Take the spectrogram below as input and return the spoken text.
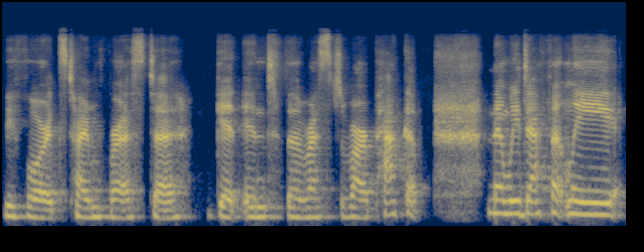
before it's time for us to get into the rest of our pack up. And then we definitely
